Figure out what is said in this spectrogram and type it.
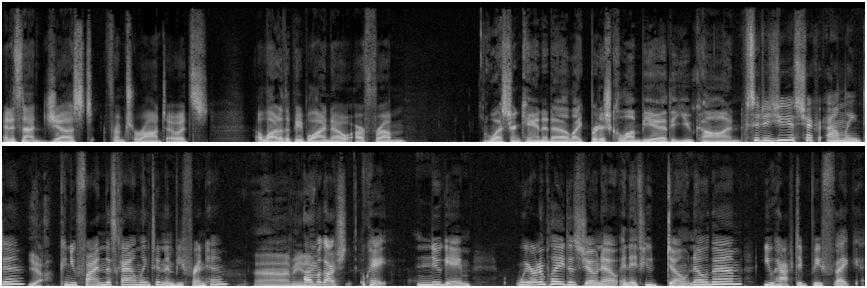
And it's not just from Toronto. It's a lot of the people I know are from Western Canada, like British Columbia, the Yukon. So did you just check on LinkedIn? Yeah. Can you find this guy on LinkedIn and befriend him? Uh, I mean, Oh I- my gosh. Okay, new game. We're gonna play Does Joe Know? And if you don't know them, you have to be like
